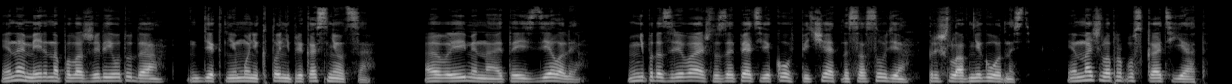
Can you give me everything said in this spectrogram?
и намеренно положили его туда, где к нему никто не прикоснется. А вы именно это и сделали, не подозревая, что за пять веков печать на сосуде пришла в негодность и начала пропускать яд.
